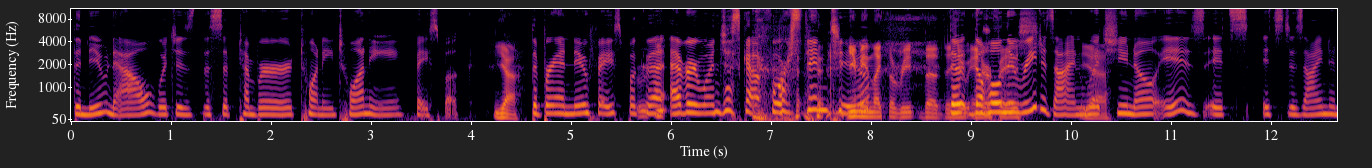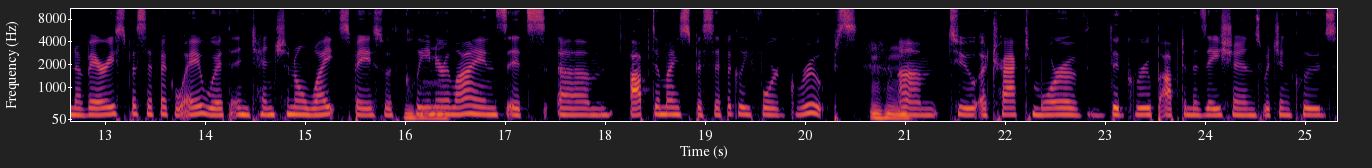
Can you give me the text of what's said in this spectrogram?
the new now, which is the September 2020 Facebook, Yeah. the brand new Facebook that everyone just got forced into. You mean like the re- the the, the, new the whole new redesign, Yeah. which you know is it's it's designed in a very specific way with intentional white space with cleaner Mm-hmm. lines. It's um, optimized specifically for groups Mhm. um, to attract more of the group optimizations, which includes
